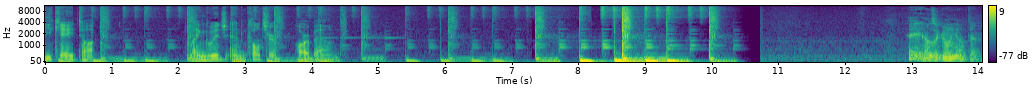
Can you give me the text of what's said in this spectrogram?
DK Talk. Language and culture are bound. Hey, how's it going out there?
